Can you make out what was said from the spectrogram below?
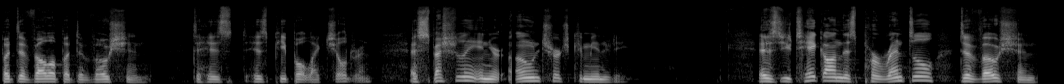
but develop a devotion to his, his people like children, especially in your own church community. As you take on this parental devotion.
